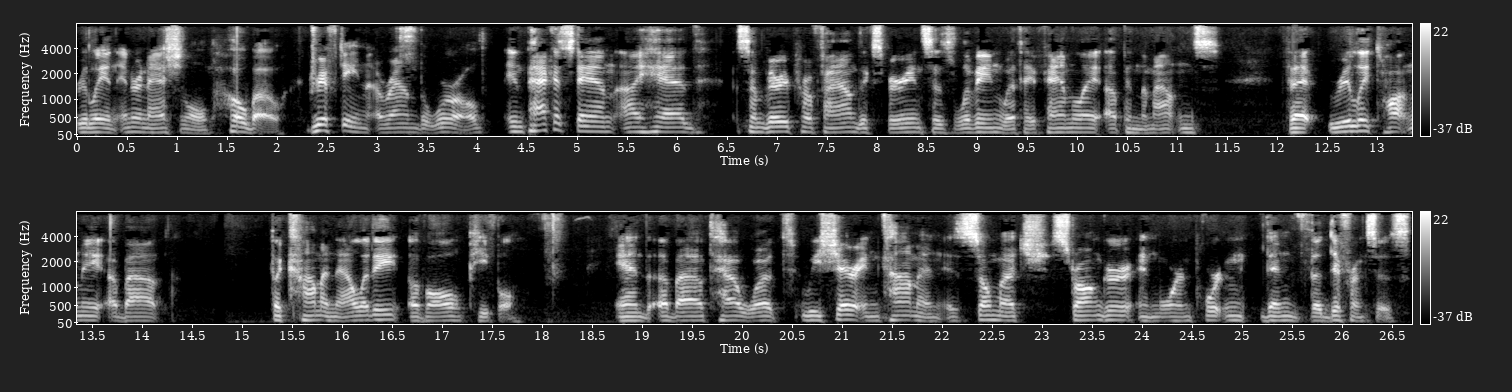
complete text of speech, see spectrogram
really an international hobo drifting around the world. In Pakistan, I had some very profound experiences living with a family up in the mountains that really taught me about the commonality of all people and about how what we share in common is so much stronger and more important than the differences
